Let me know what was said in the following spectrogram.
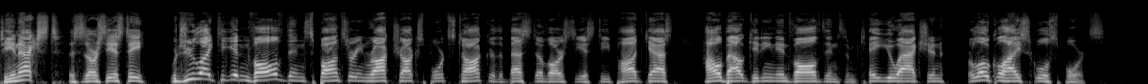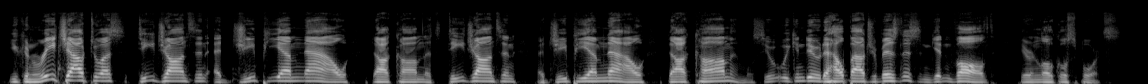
to you next. This is RCST. Would you like to get involved in sponsoring Rock Chalk Sports Talk or the Best of RCST podcast? How about getting involved in some KU action or local high school sports? You can reach out to us, djohnson at gpmnow.com. That's djohnson at gpmnow.com. And we'll see what we can do to help out your business and get involved here in local sports.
